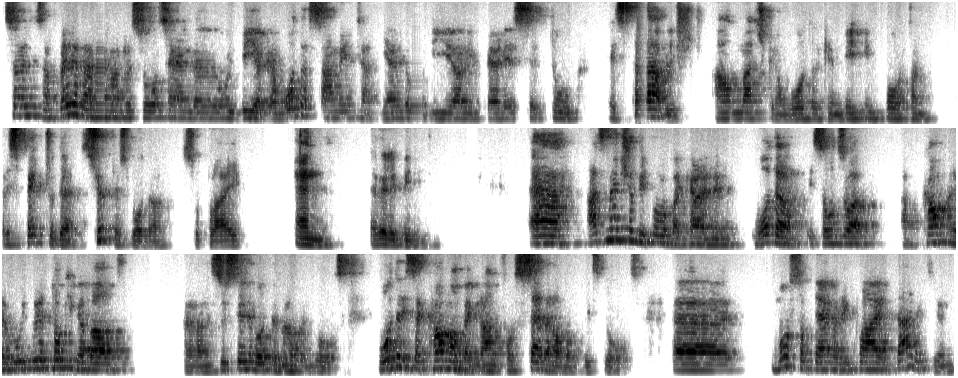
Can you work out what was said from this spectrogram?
So it's a very relevant resource and there will be a groundwater summit at the end of the year in Paris to establish how much groundwater can be important respect to the surface water supply and availability. Uh, as mentioned before by Karen, water is also a, a we, we're talking about uh, sustainable development goals. Water is a common background for several of these goals. Uh, most of them require directly and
